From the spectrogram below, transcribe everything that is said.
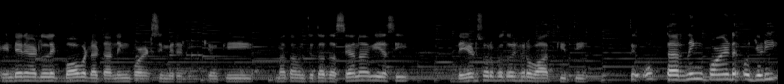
ਇੰਡੀਅਨ ਆਈਡਲ ਇੱਕ ਬਹੁਤ ਵੱਡਾ ਟਰਨਿੰਗ ਪੁਆਇੰਟ ਸੀ ਮੇਰੇ ਲਈ ਕਿਉਂਕਿ ਮੈਂ ਤੁਹਾਨੂੰ ਜਿੱਦਾਂ ਦੱਸਿਆ ਨਾ ਵੀ ਅਸੀਂ 150 ਰੁਪਏ ਤੋਂ ਸ਼ੁਰੂਆਤ ਕੀਤੀ ਤੇ ਉਹ ਟਰਨਿੰਗ ਪੁਆਇੰਟ ਉਹ ਜਿਹੜੀ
